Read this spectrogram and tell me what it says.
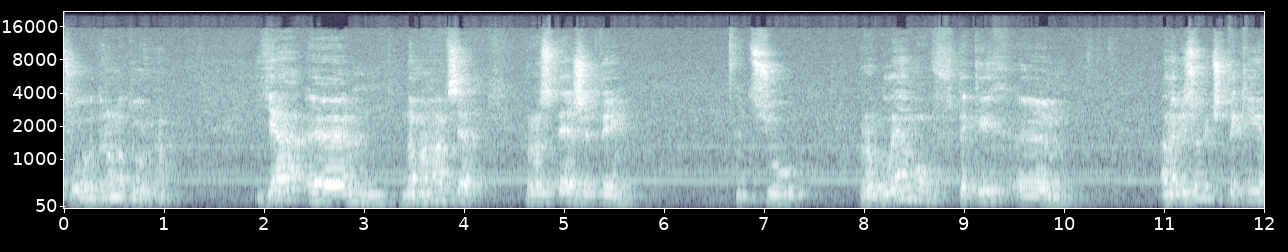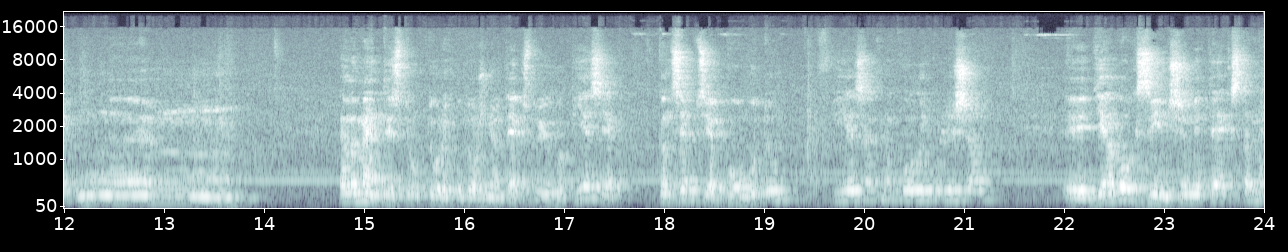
цього драматурга. Я е, намагався простежити цю проблему в таких, е, аналізуючи такі м, елементи структури художнього тексту його п'єс, як концепція побуту в п'єсах Миколи Куліша, е, діалог з іншими текстами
